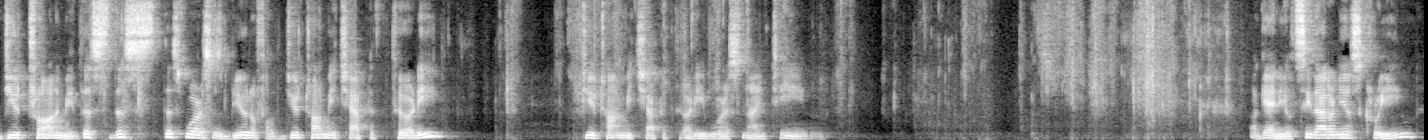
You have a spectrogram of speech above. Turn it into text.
Deuteronomy. This, this, this verse is beautiful. Deuteronomy chapter 30. Deuteronomy chapter 30, verse 19. Again, you'll see that on your screen.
